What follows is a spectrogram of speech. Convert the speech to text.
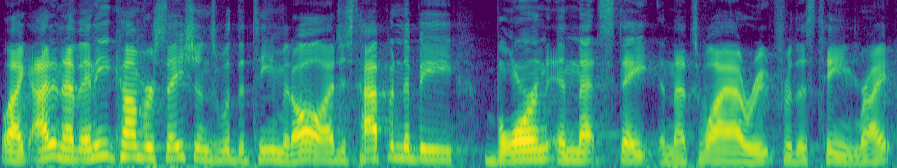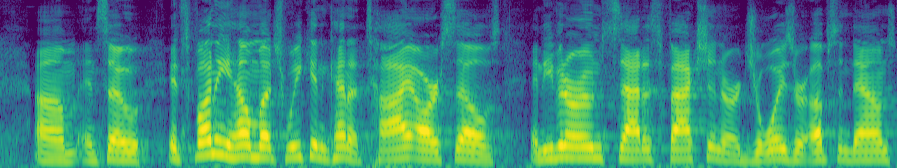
Like, I didn't have any conversations with the team at all. I just happened to be born in that state, and that's why I root for this team, right? Um, and so it's funny how much we can kind of tie ourselves and even our own satisfaction, our joys, our ups and downs,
